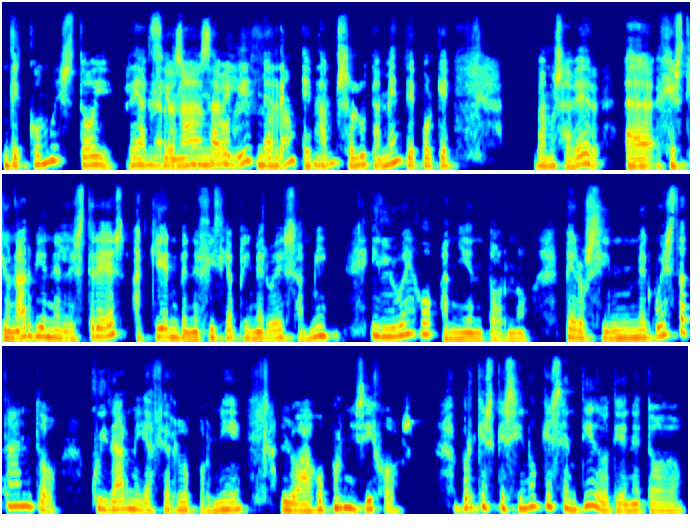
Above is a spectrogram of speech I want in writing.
de cómo estoy reaccionando. Me, ¿no? eh, Absolutamente, porque vamos a ver, uh, gestionar bien el estrés, a quien beneficia primero es a mí y luego a mi entorno. Pero si me cuesta tanto cuidarme y hacerlo por mí, lo hago por mis hijos. Porque es que si no, ¿qué sentido tiene todo?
